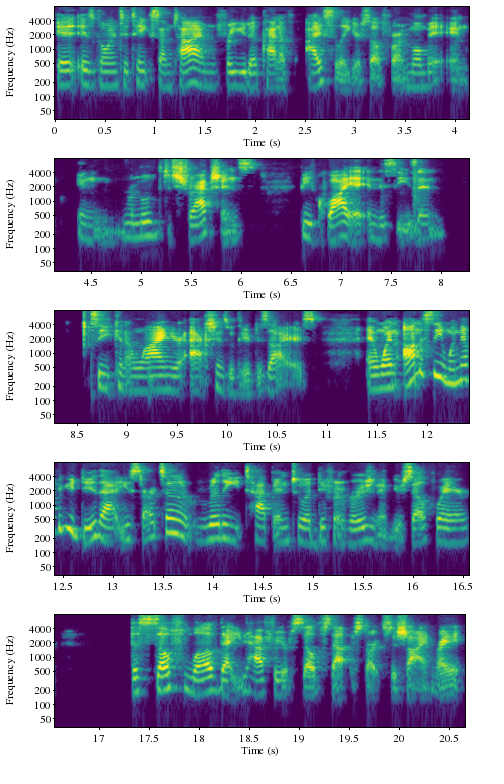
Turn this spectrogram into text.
It is going to take some time for you to kind of isolate yourself for a moment and, and remove the distractions, be quiet in the season so you can align your actions with your desires. And when honestly, whenever you do that, you start to really tap into a different version of yourself where the self love that you have for yourself starts to shine, right?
